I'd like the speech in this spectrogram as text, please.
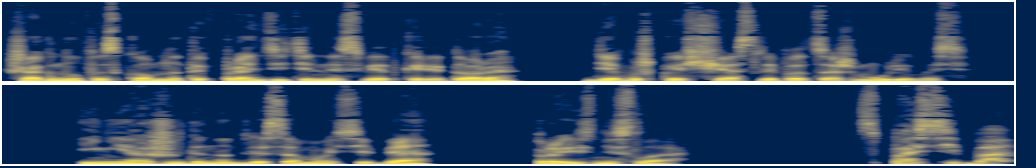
Шагнув из комнаты в пронзительный свет коридора, девушка счастливо зажмурилась и неожиданно для самой себя произнесла «Спасибо».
